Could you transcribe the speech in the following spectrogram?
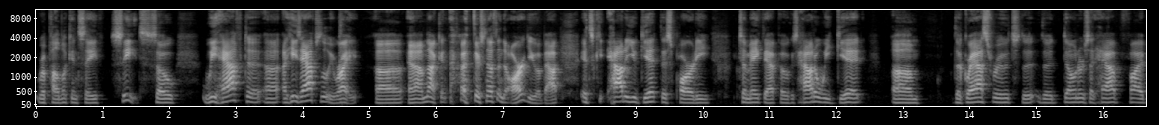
Republican safe seats. So we have to, uh, he's absolutely right. Uh, and I'm not going there's nothing to argue about. It's how do you get this party to make that focus? How do we get um, the grassroots, the, the donors that have five,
